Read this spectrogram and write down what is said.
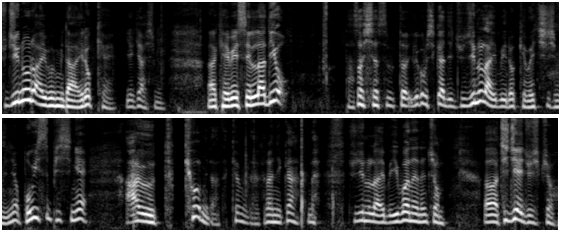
주진우 라이브입니다. 이렇게 얘기하시면 아, KBS 일라디오 5시부터 7시까지 주진우 라이브 이렇게 외치시면요. 보이스피싱에 아유 특효입니다. 특효입니다. 그러니까 네, 주진우 라이브 이번에는 좀 어, 지지해 주십시오.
